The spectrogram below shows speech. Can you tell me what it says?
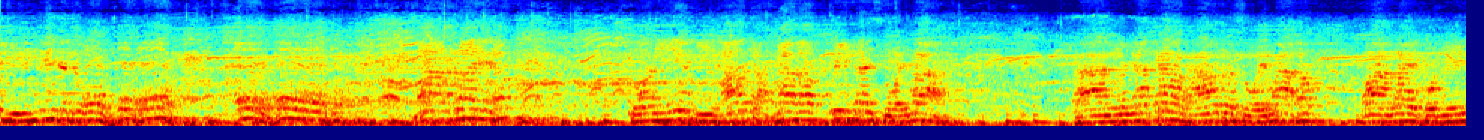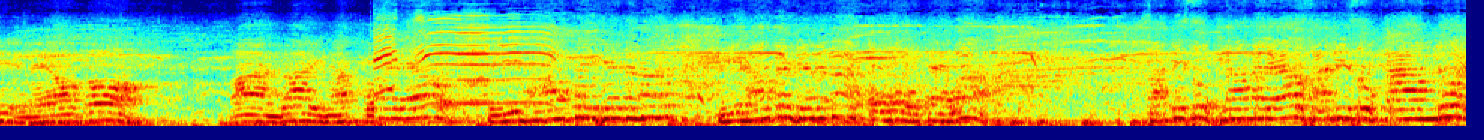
ผู้หญิงนี่จะดูโอ้โหโอ้โหบ้านไร่ครับ ตัวนี้มีเท้าจับนะครับวิ่งได้สวยมากการระยะก้าวเท้าจะสวยมากครับบ้านไร่คนนี้แล้วก็บ้านไร่นะครับผมแล้วสีเท้าใกล้เคียงกันมากครับสีเท้าใกล้เคียงกันมากโอ้โหแต่ว่าสันติสุขนำมาแล้วสันติสุขตามด้วย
